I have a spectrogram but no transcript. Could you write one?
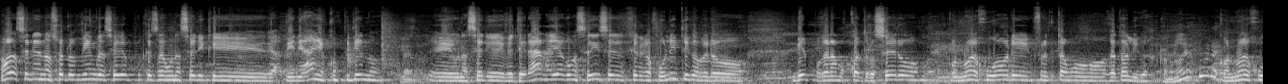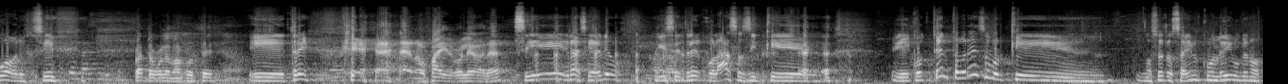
No, la serie de nosotros bien, gracias a Dios, porque esa es una serie que viene años compitiendo. Claro. Eh, una serie veterana ya, como se dice, en jerga futbolística, pero bien, pues ganamos 4-0, con nueve jugadores enfrentamos a Católica. ¿Con nueve jugadores? Con nueve jugadores, sí. ¿Cuántos goles marcó usted? Eh, tres. no falla el goleador, ¿eh? Sí, gracias a Dios. Hice tres golazos, así que eh, contento por eso, porque nosotros sabemos, como le digo, que no,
